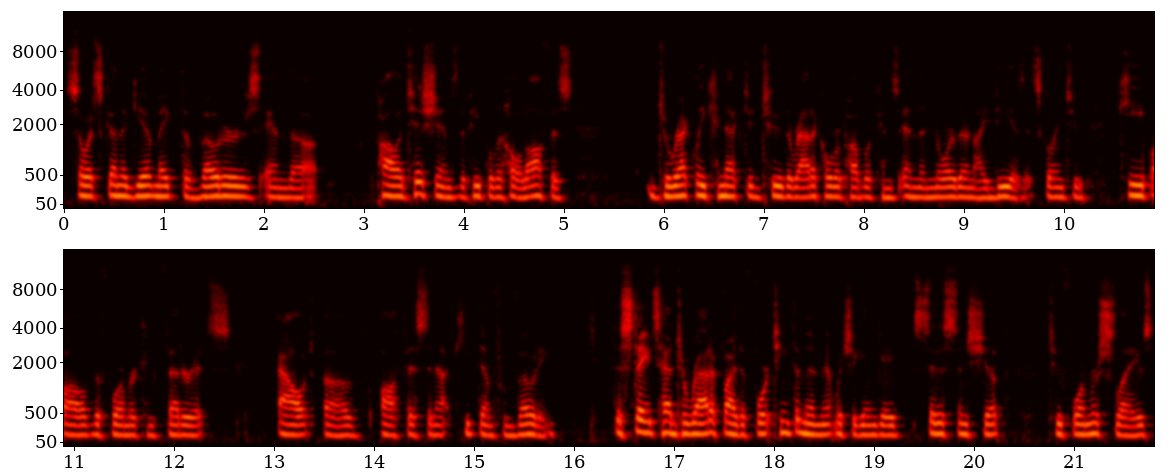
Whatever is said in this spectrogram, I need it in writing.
So it's going to give make the voters and the politicians, the people that hold office, directly connected to the radical Republicans and the Northern ideas. It's going to keep all of the former Confederates out of office and keep them from voting. The states had to ratify the 14th Amendment, which again gave citizenship to former slaves.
